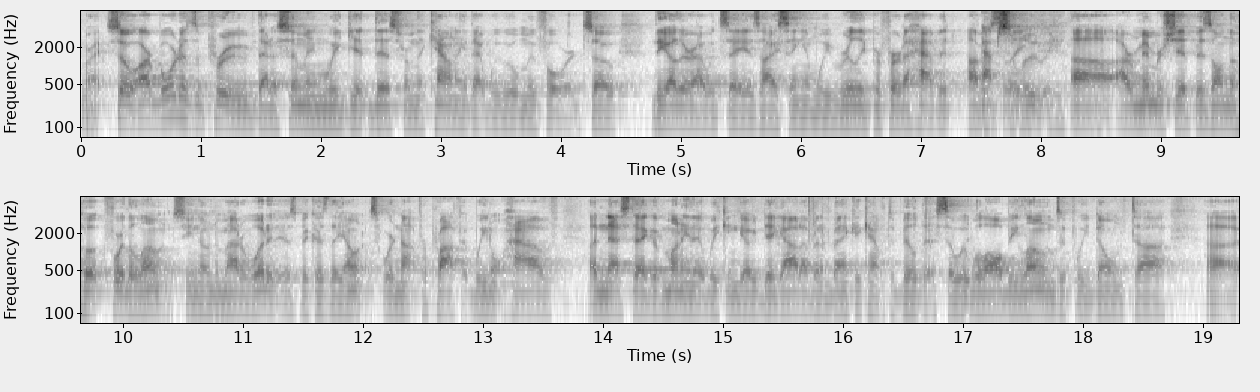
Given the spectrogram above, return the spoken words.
Right. So our board has approved that assuming we get this from the county, that we will move forward. So the other, I would say, is icing, and we really prefer to have it, obviously. Absolutely. Uh, Our membership is on the hook for the loans, you know, no matter what it is, because they own us. We're not for profit. We don't have a nest egg of money that we can go dig out of in a bank account to build this. So it will all be loans if we don't uh, uh,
